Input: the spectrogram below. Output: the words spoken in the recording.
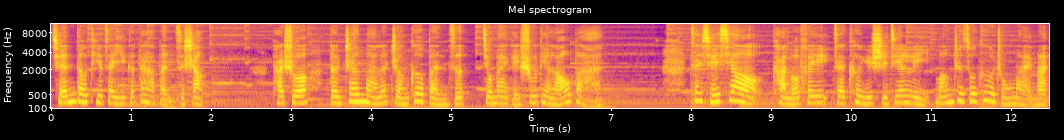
全都贴在一个大本子上。他说：“等沾满了整个本子，就卖给书店老板。”在学校，卡罗菲在课余时间里忙着做各种买卖。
